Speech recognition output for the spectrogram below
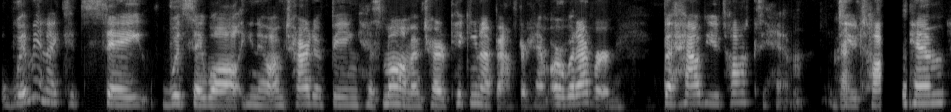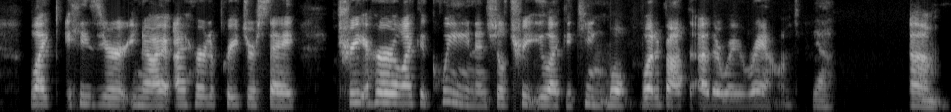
women I could say would say, well, you know, I'm tired of being his mom. I'm tired of picking up after him or whatever. But how do you talk to him? Do you talk to him like he's your, you know, I, I heard a preacher say, treat her like a queen and she'll treat you like a king. Well, what about the other way around? Yeah. Um,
